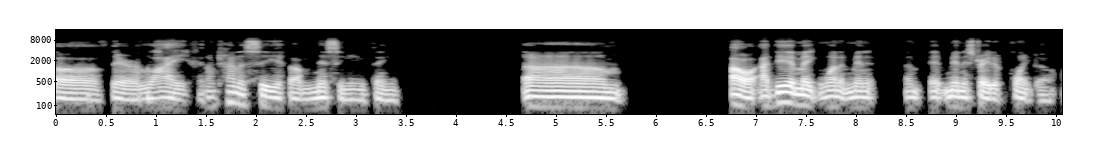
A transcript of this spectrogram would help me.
of their life. And I'm trying to see if I'm missing anything. Um, oh, I did make one admin, um, administrative point though.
